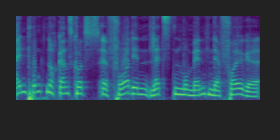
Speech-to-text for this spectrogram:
Ein Punkt noch ganz kurz äh, vor den letzten Momenten der Folge.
